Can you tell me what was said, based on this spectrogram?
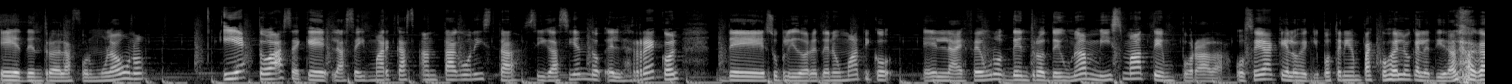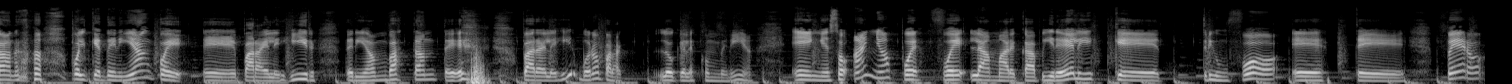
eh, dentro de la Fórmula 1. Y esto hace que las seis marcas antagonistas siga siendo el récord de suplidores de neumáticos en la F1 dentro de una misma temporada. O sea que los equipos tenían para escoger lo que les diera la gana, porque tenían pues eh, para elegir, tenían bastante para elegir, bueno, para lo que les convenía. En esos años pues fue la marca Pirelli que triunfó, este, pero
